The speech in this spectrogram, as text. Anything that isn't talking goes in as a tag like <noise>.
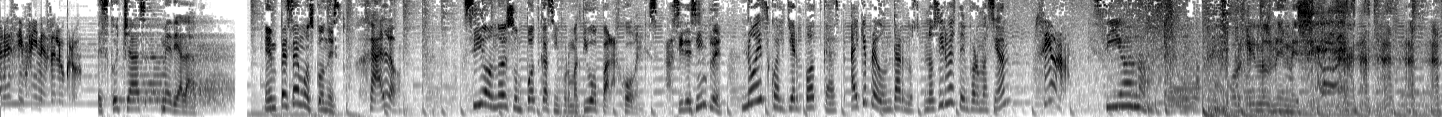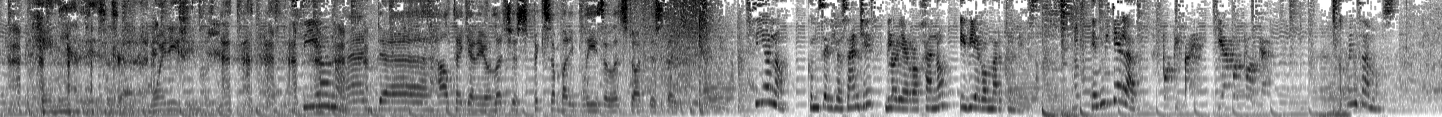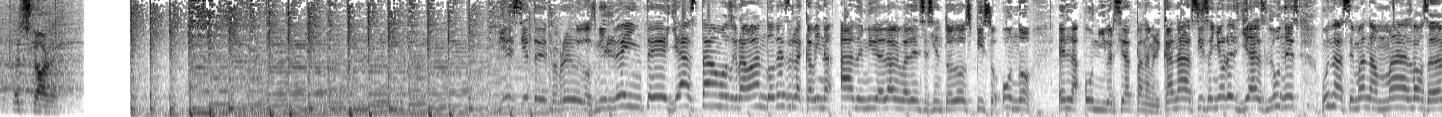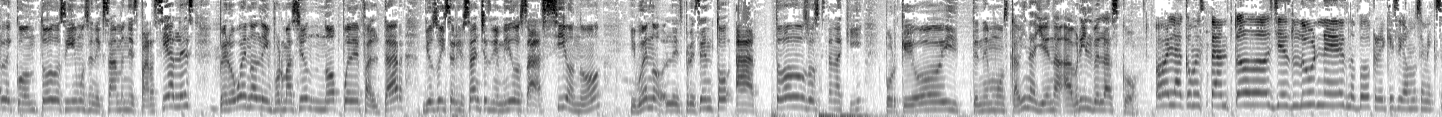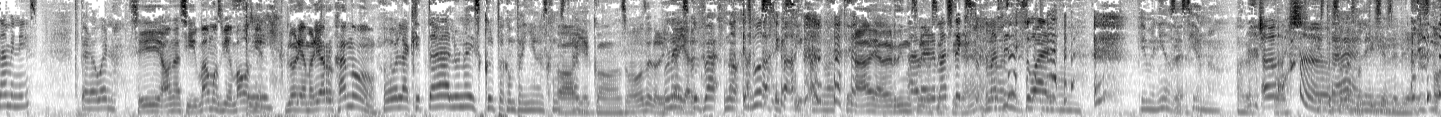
Transmisiones sin fines de lucro. Escuchas Media Lab. Empecemos con esto. Jalo. Sí o no es un podcast informativo para jóvenes. Así de simple. No es cualquier podcast. Hay que preguntarnos, ¿nos sirve esta información? ¿Sí o no? ¿Sí o no? Porque en los memes. <laughs> Geniales, o sea, buenísimos. ¿Sí o no? And uh, I'll take any. Let's just pick somebody, please, and let's start this thing. ¿Sí o no? Con Sergio Sánchez, Gloria Rojano y Diego Martínez. En Media Lab, Spotify y Apple Podcast. Comenzamos. Let's start it. Febrero de 2020... ...ya estamos grabando desde la cabina A de Media Lab en Valencia 102, piso 1... ...en la Universidad Panamericana... ...sí señores, ya es lunes... ...una semana más, vamos a darle con todo... ...seguimos en exámenes parciales... ...pero bueno, la información no puede faltar... ...yo soy Sergio Sánchez, bienvenidos a Sí o No... Y bueno, les presento a todos los que están aquí porque hoy tenemos cabina llena. Abril Velasco. Hola, ¿cómo están todos? Ya es lunes, no puedo creer que sigamos en exámenes, pero bueno. Sí, aún así, vamos bien, vamos Sí. bien. Gloria María Rojano. Hola, ¿qué tal? Una disculpa, compañeros, ¿cómo están? Oye, con su voz de Lolita Una ya- disculpa, no, es voz sexy, <laughs> cálmate. Ay, a ver, dinos A algo ver, más, sexu- ¿eh? más sensual. Bienvenidos a Sí o No. Hola, chicos. Estas son las noticias del día de hoy.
